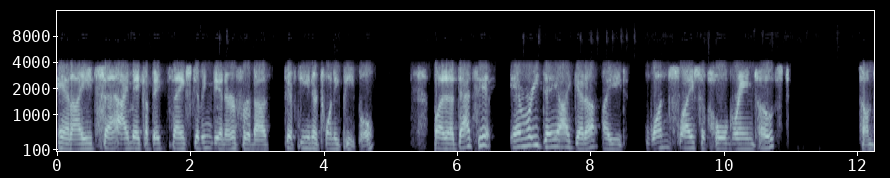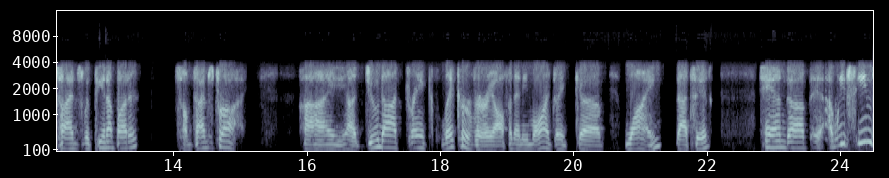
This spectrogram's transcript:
and I eat. I make a big Thanksgiving dinner for about fifteen or twenty people, but uh, that's it. Every day I get up, I eat one slice of whole grain toast, sometimes with peanut butter, sometimes dry. I uh, do not drink liquor very often anymore. I drink uh, wine. That's it. And uh, we've seen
